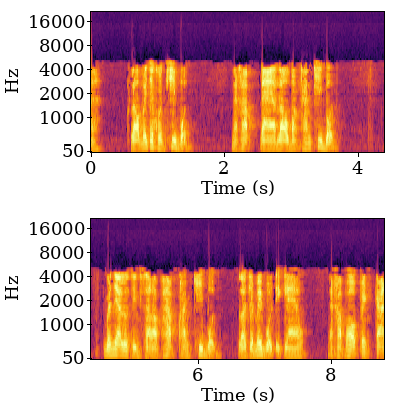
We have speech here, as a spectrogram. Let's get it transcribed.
นะเราไม่ใช่คนขี้บ่นนะครับ แต่เราบางครั้งขี้บ่นบรรยาเราถึงสารภาพความขี้บ่นเราจะไม่บ่นอีกแล้วนะครับ เพราะเป็นการ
